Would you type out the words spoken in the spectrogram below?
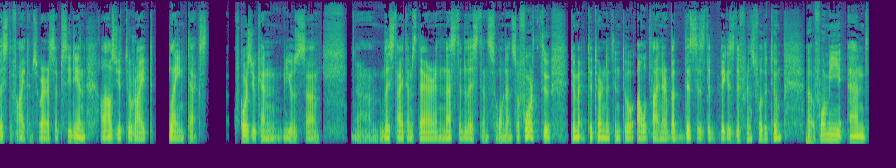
list of items whereas obsidian allows you to write plain text. Of course you can use uh, uh, list items there and nested list and so on and so forth to to to turn it into outliner but this is the biggest difference for the two uh, for me. And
